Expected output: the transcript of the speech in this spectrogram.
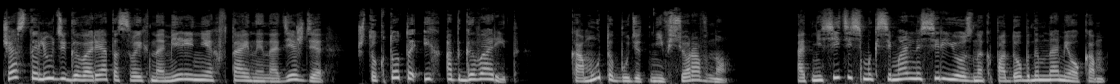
Часто люди говорят о своих намерениях в тайной надежде, что кто-то их отговорит, кому-то будет не все равно. Отнеситесь максимально серьезно к подобным намекам.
